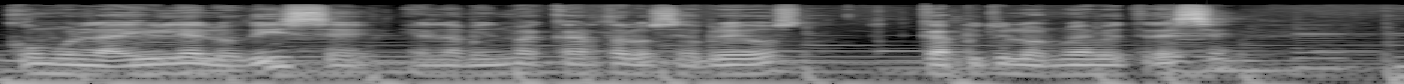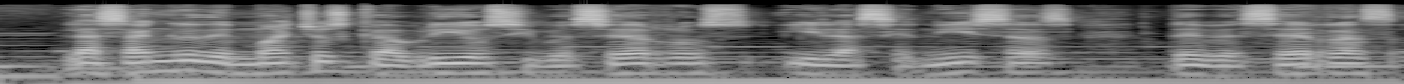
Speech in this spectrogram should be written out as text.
como la Biblia lo dice en la misma carta a los Hebreos, capítulo 9:13 la sangre de machos cabríos y becerros y las cenizas de becerras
